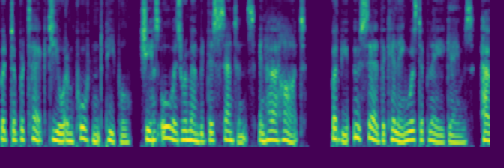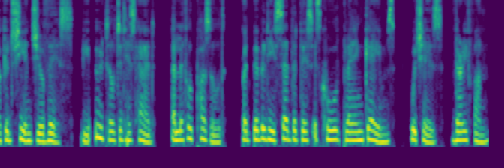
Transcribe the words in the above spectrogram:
but to protect your important people. She has always remembered this sentence in her heart. But Bu said the killing was to play games. How could she endure this? Bu tilted his head, a little puzzled, but Bibidi said that this is called playing games, which is very fun.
